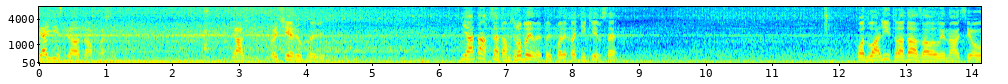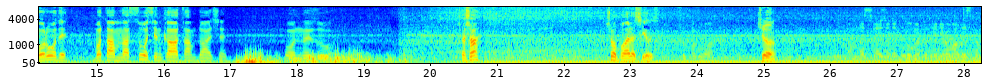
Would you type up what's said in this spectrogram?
Я їсти віддам, пошли. Я ж вечерю привіз. Ні, а так все там зробили, той переходники, все. По 2 літра да, залили на ці огороди, бо там у нас сосінка, а там далі. Вон внизу. Що що? Що погорячилось? Що по два. Що? Там на зв'язі не було, ми потренувалися там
